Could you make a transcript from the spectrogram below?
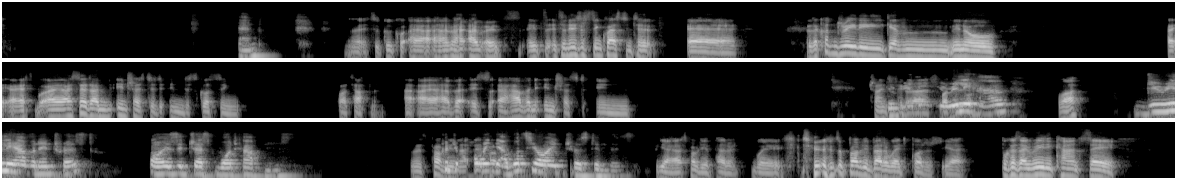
and Uh, it's a good. que- I, I, I, I- it's it's it's an interesting question to. Uh, because I couldn't really give him, you know. I, I I- I said I'm interested in discussing what's happening. I, I have a, it's I have an interest in trying to you figure really, out you really have what do you really have an interest or is it just what happens Well, could you it's point out what's your interest in this Yeah, it's probably a better way. To, it's a probably a better way to put it. Yeah, because I really can't say.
